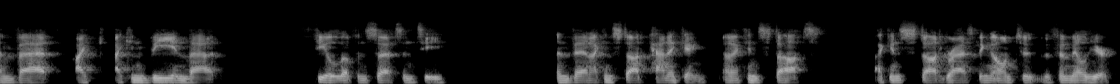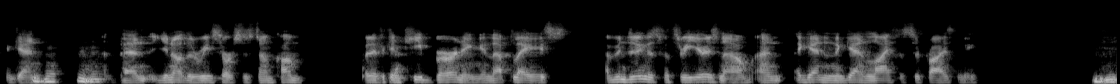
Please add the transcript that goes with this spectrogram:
mm. and that I, I can be in that field of uncertainty and then I can start panicking and I can start I can start grasping onto the familiar again. Mm-hmm, mm-hmm. And then, you know, the resources don't come. But if it can yeah. keep burning in that place, I've been doing this for three years now, and again and again, life has surprised me. Mm-hmm.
